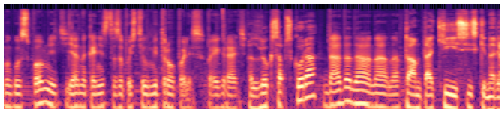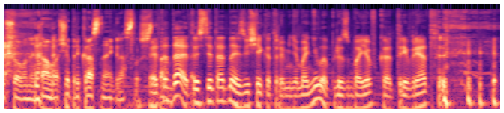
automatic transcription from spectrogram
могу вспомнить? Я наконец-то запустил Метрополис поиграть. Люкс Обскура? Да-да-да, она, она. Там такие сиськи нарисованы, там вообще прекрасная игра, слушай. Это да, то есть это одна из вещей, которая меня манила, плюс боевка, три в ряд.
